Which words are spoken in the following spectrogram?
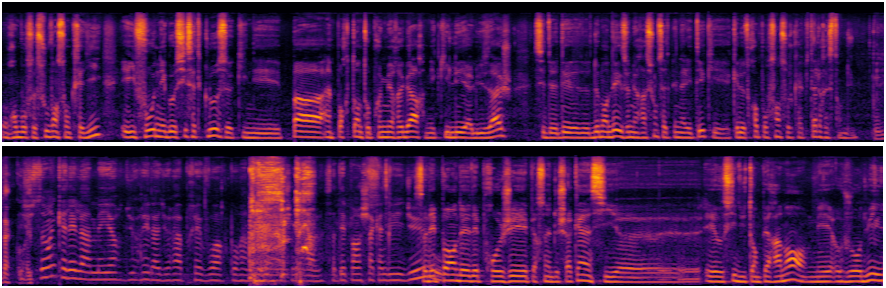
on rembourse souvent son crédit. Et il faut négocier cette clause qui n'est pas importante au premier regard, mais qui l'est à l'usage. C'est de, de- de demander l'exonération de cette pénalité qui est, qui est de 3% sur le capital restant dû. D'accord. Et Justement, quelle est la meilleure durée, la durée à prévoir pour un prêt en général? Ça dépend de chaque individu Ça ou- dépend des, des projets personnels de chacun si, euh, et aussi du tempérament. Mais aujourd'hui,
